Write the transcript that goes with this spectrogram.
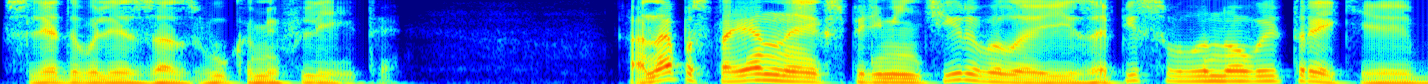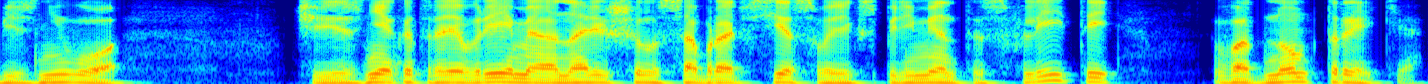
следовали за звуками флейты. Она постоянно экспериментировала и записывала новые треки без него. Через некоторое время она решила собрать все свои эксперименты с флейтой в одном треке.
